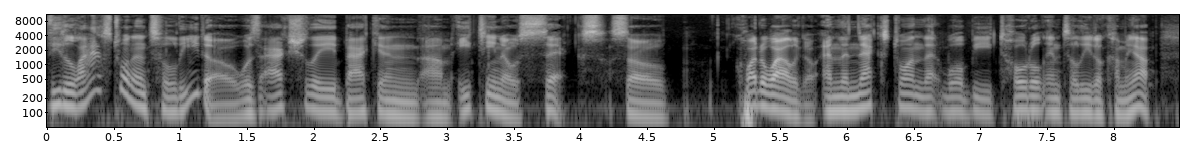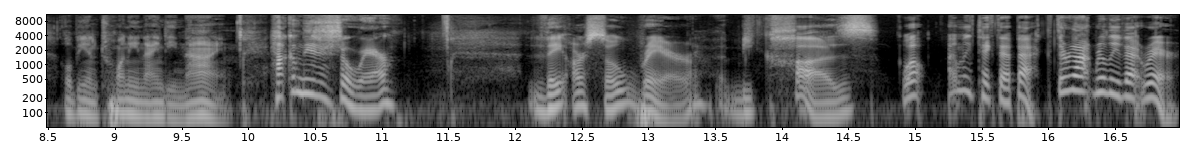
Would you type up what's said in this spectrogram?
The last one in Toledo was actually back in um, 1806. So quite a while ago. And the next one that will be total in Toledo coming up will be in 2099. How come these are so rare? They are so rare because, well, let me take that back. They're not really that rare.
